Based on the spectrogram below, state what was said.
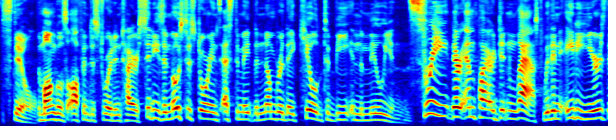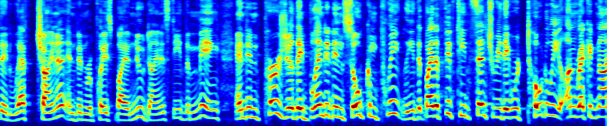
still. The Mongols often destroyed entire cities, and most historians estimate the number they killed to be in the millions. Three, their empire didn't last. Within 80 years, they'd left China and been replaced by a new dynasty, the Ming, and in Persia, they blended in so completely that by the 15th century, they were totally unrecognizable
